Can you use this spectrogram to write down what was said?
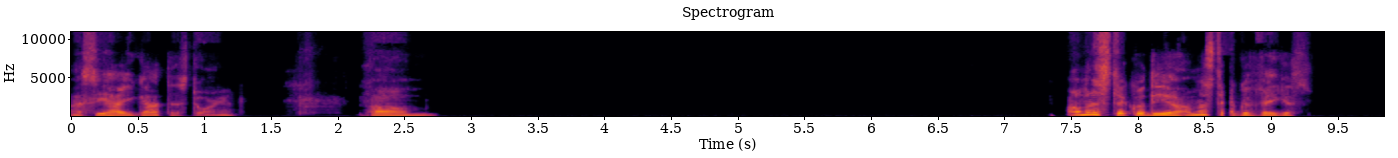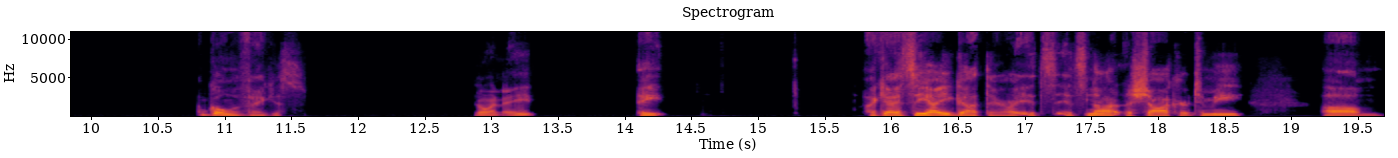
I see how you got this, Dorian. Um, I'm gonna stick with the. Uh, I'm gonna stick with Vegas. I'm going with Vegas. going eight. Eight. Okay, I see how you got there. It's it's not a shocker to me. Um,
